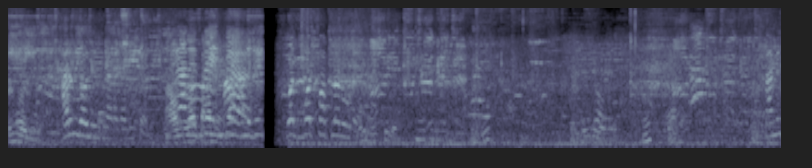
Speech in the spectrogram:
अरुण गवली बहुत बहुत पॉपुलर हो रहा है तमिल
